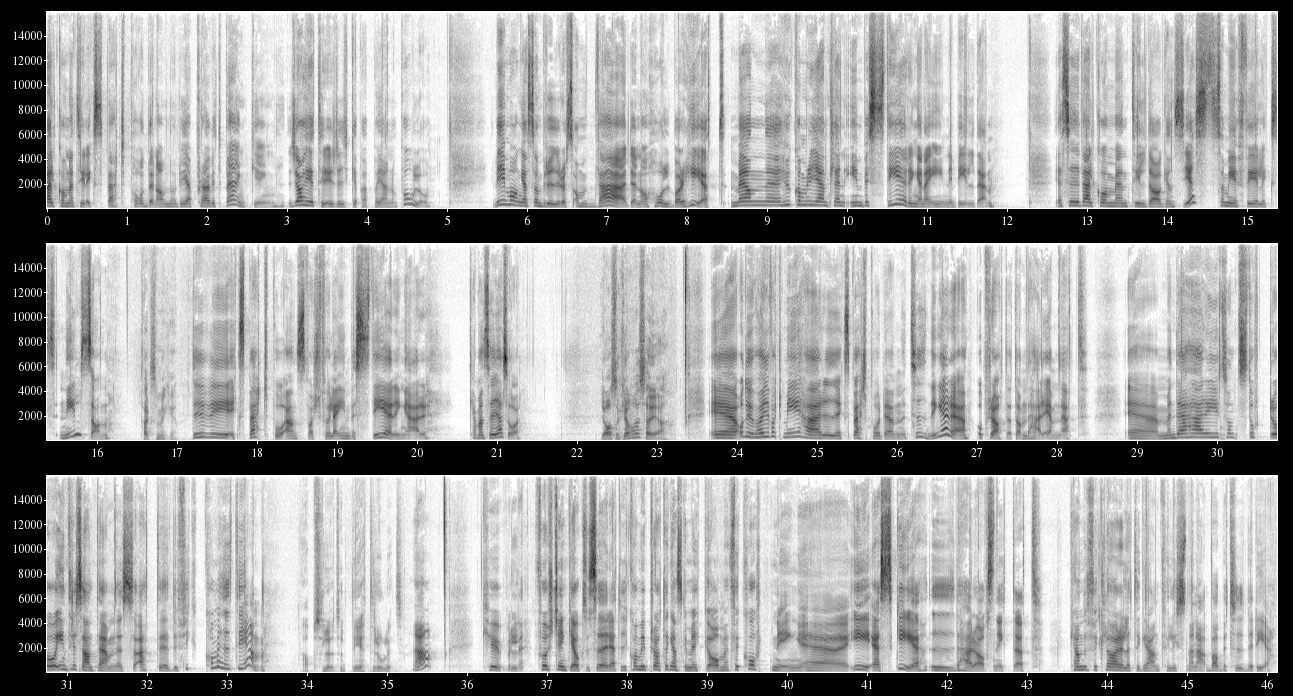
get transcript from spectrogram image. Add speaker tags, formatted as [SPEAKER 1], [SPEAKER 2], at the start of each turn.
[SPEAKER 1] Välkomna till Expertpodden av Nordea Private Banking. Jag heter Erika Papagiannopoulou. Vi är många som bryr oss om världen och hållbarhet, men eh, hur kommer egentligen investeringarna in i bilden? Jag säger välkommen till dagens gäst som är Felix Nilsson.
[SPEAKER 2] Tack så mycket.
[SPEAKER 1] Du är expert på ansvarsfulla investeringar. Kan man säga så?
[SPEAKER 2] Ja, så kan man säga.
[SPEAKER 1] Eh, och du har ju varit med här i Expertpodden tidigare och pratat om det här ämnet. Eh, men det här är ju ett sånt stort och intressant ämne så att eh, du fick komma hit igen.
[SPEAKER 2] Absolut, det är jätteroligt.
[SPEAKER 1] Ja, Kul! Först tänker jag också säga det att vi kommer att prata ganska mycket om en förkortning, eh, ESG, i det här avsnittet. Kan du förklara lite grann för lyssnarna, vad betyder det?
